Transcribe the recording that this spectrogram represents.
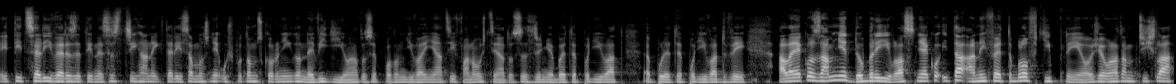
i ty celé verze, ty nesestříhané, které samozřejmě už potom skoro nikdo nevidí. Jo? Na to se potom dívají nějací fanoušci, na to se zřejmě budete podívat, budete podívat vy. Ale jako za mě dobrý, vlastně jako i ta Anife, to bylo vtipný, jo? že ona tam přišla,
